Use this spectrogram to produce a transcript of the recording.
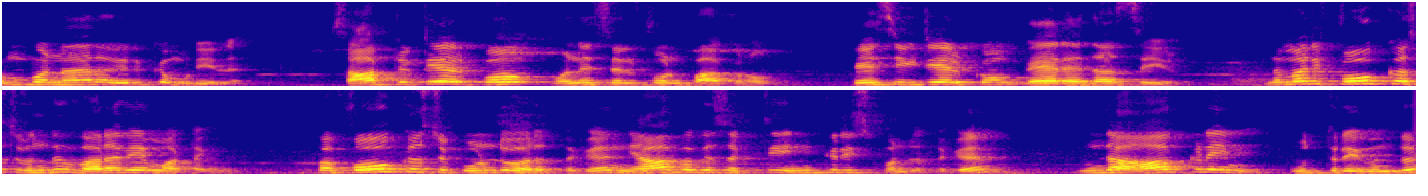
ரொம்ப நேரம் இருக்க முடியல. சாப்பிட்டுக்கிட்டே இருக்கோம் உடனே செல்ஃபோன் பார்க்குறோம் பேசிக்கிட்டே இருக்கோம் வேறு எதாவது செய்யும் இந்த மாதிரி ஃபோக்கஸ்ட் வந்து வரவே மாட்டேங்குது. இப்போ ஃபோக்கஸ்டு கொண்டு வரத்துக்கு ஞாபக சக்தி இன்க்ரீஸ் பண்ணுறதுக்கு இந்த ஆக்கணை முத்திரை வந்து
